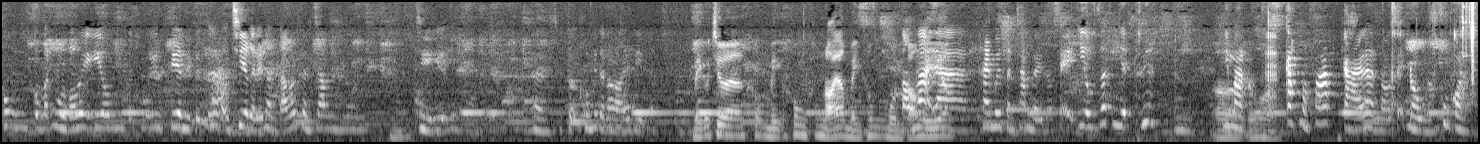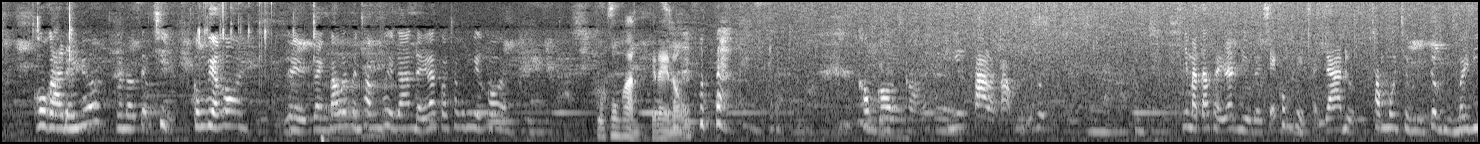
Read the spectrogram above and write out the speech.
không cậu vẫn muốn có người yêu nhưng cậu không ưu tiên thì tức là cậu chia cái đấy thành 80 phần trăm thì à, tôi không biết tao nói gì nữa. Mình cũng chưa không mình không không nói là mình không muốn có tóm người lại yêu. là 20 phần trăm đấy nó sẽ yêu rất nhiệt huyết. Ờ, nhưng mà cắt một phát cái là nó sẽ đầu nó không còn cô gái đấy nữa mà nó sẽ chỉ công việc thôi. Để dành 30 phần trăm thời gian đấy là có cho công việc thôi. Cũng không hẳn cái này nó cũng phức tạp. Không có có. Như tao là tao cũng nghĩ hơi nhưng mà tao thấy là điều đấy sẽ không thể xảy ra được trong môi trường lý tưởng thì maybe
